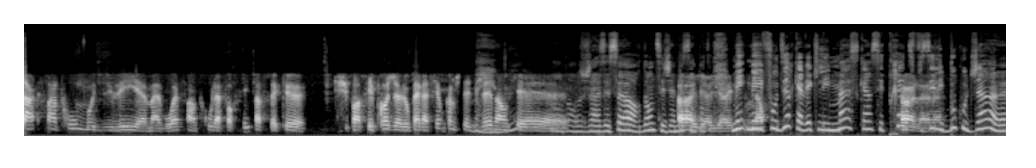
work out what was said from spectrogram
sans, sans, trop moduler euh, ma voix, sans trop la forcer, parce que je suis passé proche de l'opération, comme je te disais. Ben donc, euh... bon, jasais ça hors d'onde, c'est jamais ça. Mais mais il faut dire qu'avec les masques, hein, c'est très Ah difficile. là là. Et beaucoup de gens, euh,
